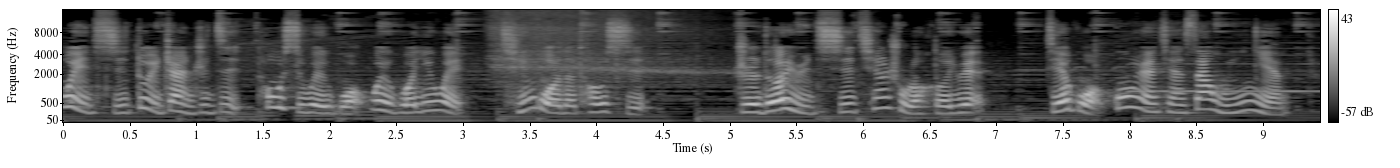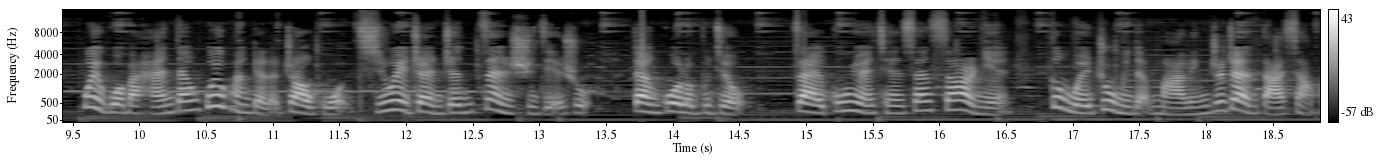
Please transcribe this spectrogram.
魏齐对战之际偷袭魏国。魏国因为秦国的偷袭，只得与其签署了合约，结果，公元前三五一年，魏国把邯郸归还给了赵国，齐魏战争暂时结束。但过了不久，在公元前三四二年，更为著名的马陵之战打响，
